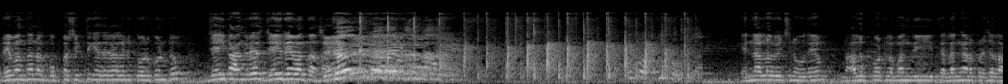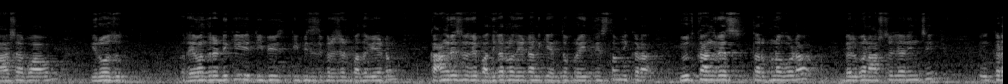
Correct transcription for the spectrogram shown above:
రేవంత్ అన్న గొప్ప శక్తికి ఎదగాలని కోరుకుంటూ జై కాంగ్రెస్ జై రేవంత్ అన్న. ఎన్నాల్లో వేచిన ఉదయం నాలుగు కోట్ల మంది తెలంగాణ ప్రజల ఆశాభావం. ఈరోజు రేవంత్ రెడ్డికి టీపీ టీపీసీసీ ప్రెసిడెంట్ పదవి ఇవ్వడం కాంగ్రెస్ రేపు అధికారంలో చేయడానికి ఎంతో ప్రయత్నిస్తాం. ఇక్కడ యూత్ కాంగ్రెస్ తరఫున కూడా మెల్బర్న్ ఆస్ట్రేలియా నుంచి ఇక్కడ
